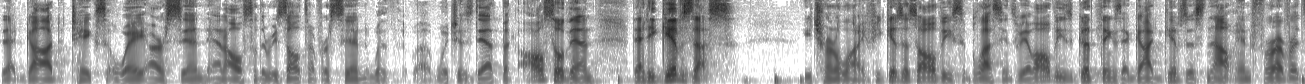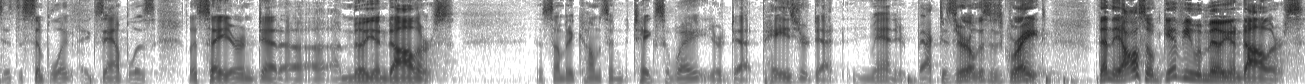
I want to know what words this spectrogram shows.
that God takes away our sin and also the result of our sin, with, uh, which is death, but also then that He gives us eternal life. He gives us all these blessings. We have all these good things that God gives us now and forever. It's, it's the simple example is let's say you're in debt a, a million dollars and somebody comes and takes away your debt, pays your debt. Man, you're back to zero. This is great. Then they also give you a million dollars.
